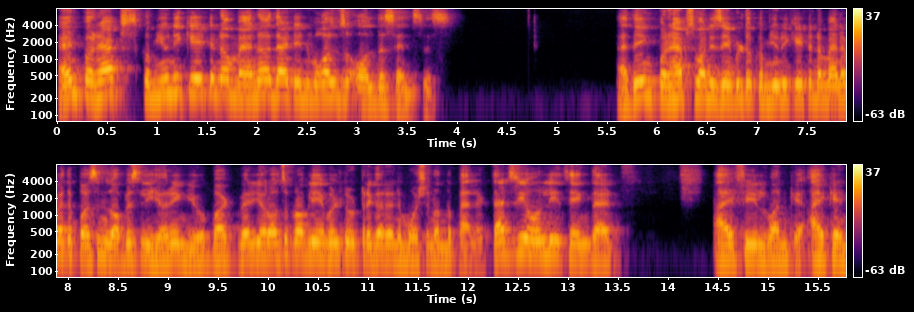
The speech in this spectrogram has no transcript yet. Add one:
and perhaps communicate in a manner that involves all the senses I think perhaps one is able to communicate in a manner where the person is obviously hearing you, but where you're also probably able to trigger an emotion on the palate. That's the only thing that I feel one can, I can,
